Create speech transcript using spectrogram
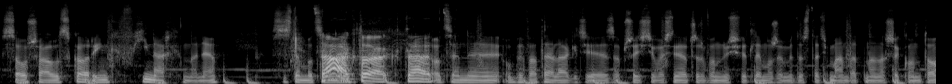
social scoring w Chinach, no nie? System oceny, tak, tak, tak. oceny obywatela, gdzie za przejście właśnie na czerwonym świetle możemy dostać mandat na nasze konto.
